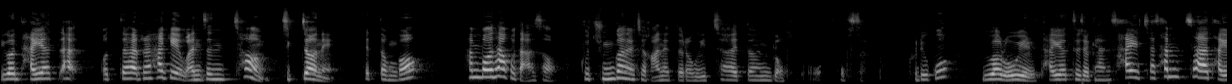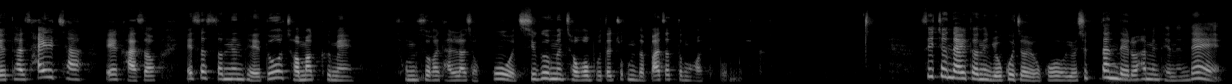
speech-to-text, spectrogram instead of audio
이건 다이어트를 하기 완전 처음 직전에 했던 거 한 번 하고 나서 그 중간을 제가 안 했더라고 2차 했던 게 없, 없어요. 그리고 6월 5일 다이어트 저기 한 4일차, 3차 다이어트 한 4일차에 가서 했었었는데도 저만큼의 점수가 달라졌고 지금은 저거보다 조금 더 빠졌던 것 같아요 몸무게가. 스위치 다이어트는 요거죠 요거 요 식단대로 하면 되는데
